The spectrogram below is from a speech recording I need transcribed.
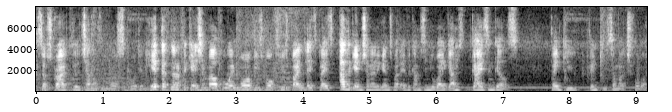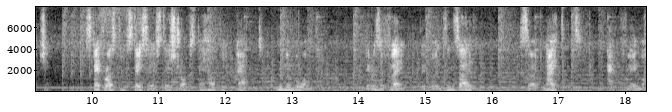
Subscribe to the channel for more support and hit that notification bell for when more of these walkthroughs, blind let's plays, other game shenanigans, whatever comes in your way, guys and girls. Thank you, thank you so much for watching. Stay frosty, stay safe, stay strong, stay healthy, and remember one thing. There is a flame that burns inside of you, so ignite it and flame on.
